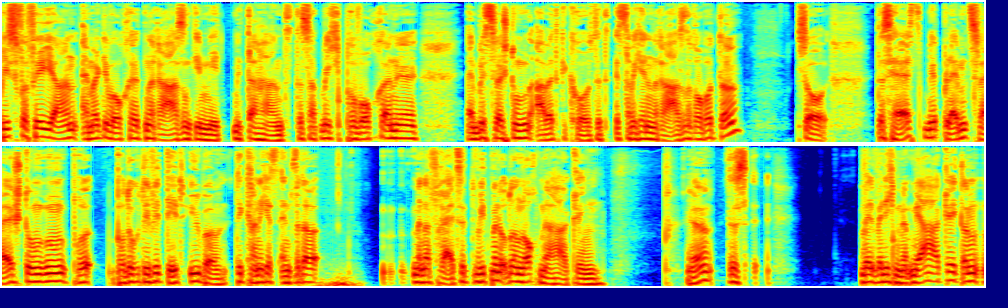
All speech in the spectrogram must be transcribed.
bis vor vier Jahren einmal die Woche einen Rasen gemäht mit der Hand. Das hat mich pro Woche eine ein bis zwei Stunden Arbeit gekostet. Jetzt habe ich einen Rasenroboter. So, das heißt, mir bleiben zwei Stunden Pro Produktivität über. Die kann ich jetzt entweder meiner Freizeit widmen oder noch mehr hackeln. Ja, das, wenn, wenn ich mehr hackel, dann,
